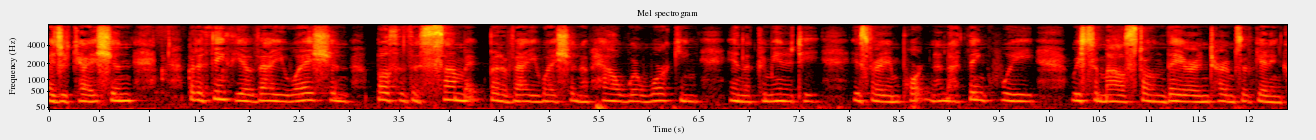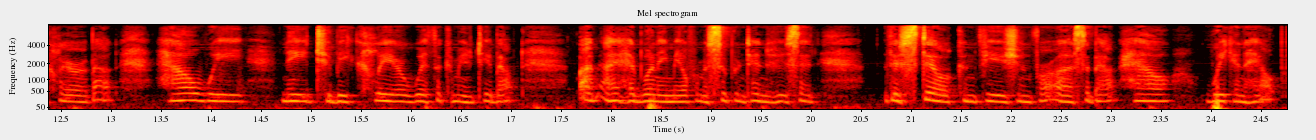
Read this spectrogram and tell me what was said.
education. But I think the evaluation, both of the summit, but evaluation of how we're working in the community is very important. And I think we reached a milestone there in terms of getting clear about how we need to be clear with the community about I, I had one email from a superintendent who said there's still confusion for us about how we can help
